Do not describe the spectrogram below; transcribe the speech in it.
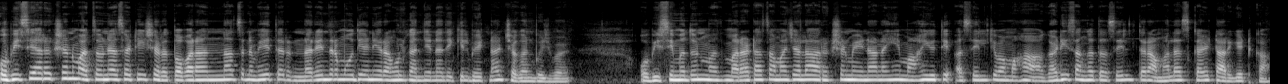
ओबीसी आरक्षण वाचवण्यासाठी शरद पवारांनाच नव्हे तर नरेंद्र मोदी आणि राहुल गांधींना देखील भेटणार छगन भुजबळ. ओबीसीमधून म मराठा समाजाला आरक्षण मिळणार नाही महायुती असेल किंवा महाआघाडी सांगत असेल तर आम्हालाच काय टार्गेट का?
